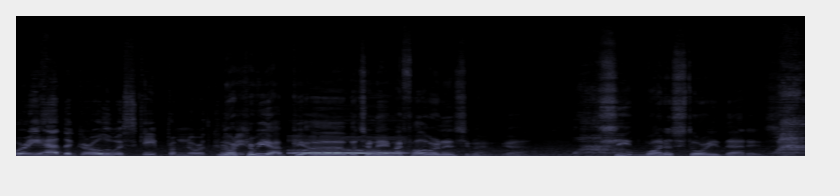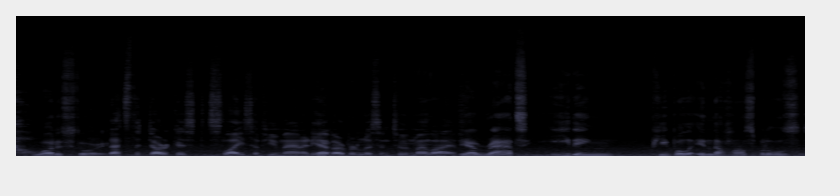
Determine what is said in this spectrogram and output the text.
where he had the girl who escaped from North Korea? North Korea. P- Uh, what's her name? I Oh. follow her on Instagram. Yeah. Wow. She. What a story that is. Wow. What a story. That's the darkest slice of humanity Yeah. I've ever listened to in my life. Yeah, rats eating people in the hospitals,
